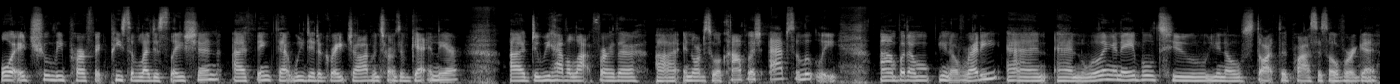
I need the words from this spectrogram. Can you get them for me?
or a truly perfect piece of legislation, I think that we did a great job in terms of getting there. Uh, do we have a lot further uh, in order to accomplish? Absolutely. Um, but I'm, you know, ready and and willing and able to, you know, start the process over again.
